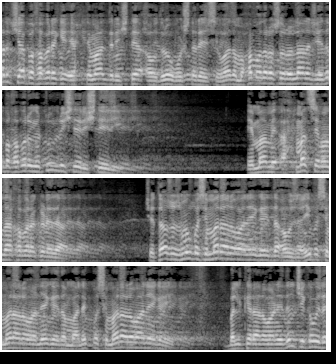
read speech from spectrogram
ارچا په خبره کې احتمال د رښتیا او درو غشتره سوا د محمد رسول الله نه چې د خبرو کې ټول رښتیا رښتیا دي امام احمد صاحب هم دا خبره کړې ده چې تاسو زمونږ په سمره روانه گئی د اوزعی په سمره روانه گئی د مالک په سمره روانه گئی بلکې را روانه دل چې کوي د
